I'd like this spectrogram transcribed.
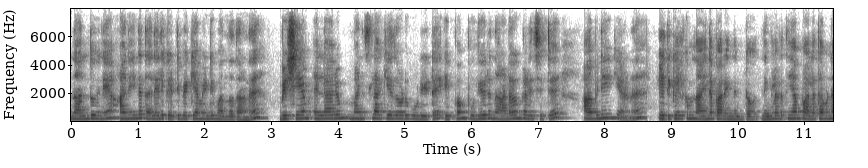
നന്ദുവിനെ അനീന്റെ തലയിൽ കെട്ടിവെക്കാൻ വേണ്ടി വന്നതാണ്. വിഷയം എല്ലാവരും മനസ്സിലാക്കിയതോട് കൂടിയിട്ട് ഇപ്പം പുതിയൊരു നാടകം കളിച്ചിട്ട് അഭിനയിക്കുകയാണ്. ഇത് കേൾക്കുമ്പോൾ നയന പറയുന്നുണ്ടോ നിങ്ങളടുത്ത് ഞാൻ പലതവണ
